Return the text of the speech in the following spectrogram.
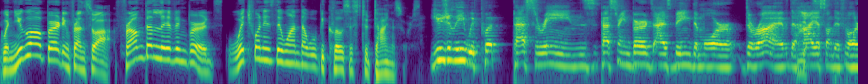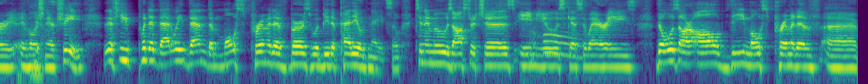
When you go out birding, Francois, from the living birds, which one is the one that will be closest to dinosaurs? Usually we put passerines, passerine birds as being the more derived, the highest on the evolu- evolutionary tree. If you put it that way, then the most primitive birds would be the paleognaths. So tinamous, ostriches, emus, cassowaries. Those are all the most primitive uh,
